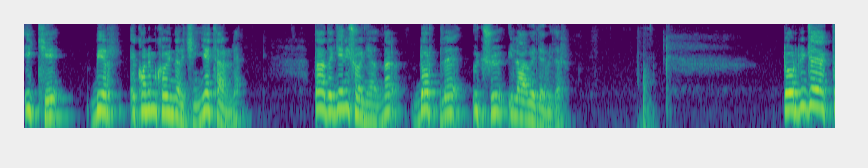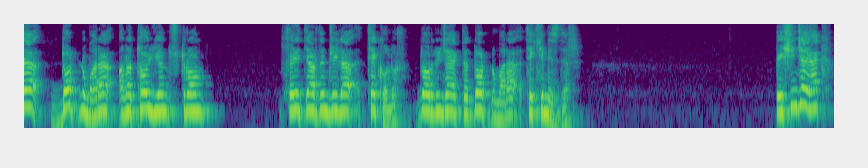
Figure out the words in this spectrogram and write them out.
2, 1 ekonomik oyunlar için yeterli. Daha da geniş oynayanlar 4 ile 3'ü ilave edebilir. Dördüncü ayakta 4 numara Anatolian Strom Ferit yardımcıyla tek olur. Dördüncü ayakta 4 numara tekimizdir. Beşinci ayak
